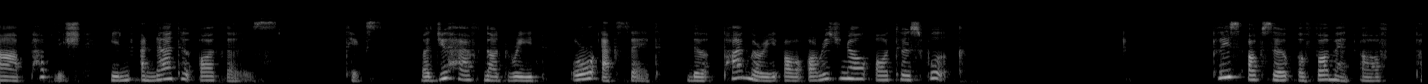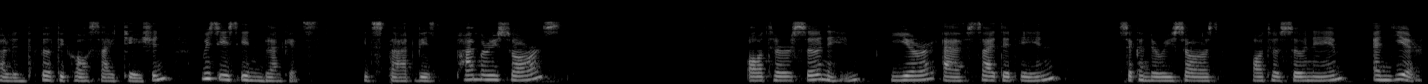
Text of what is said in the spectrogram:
are published in another author's text, but you have not read or accessed the primary or original author's work. Please observe a format of parenthetical citation which is in brackets. It starts with primary source, author surname, year as cited in, secondary source, author surname, and year.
